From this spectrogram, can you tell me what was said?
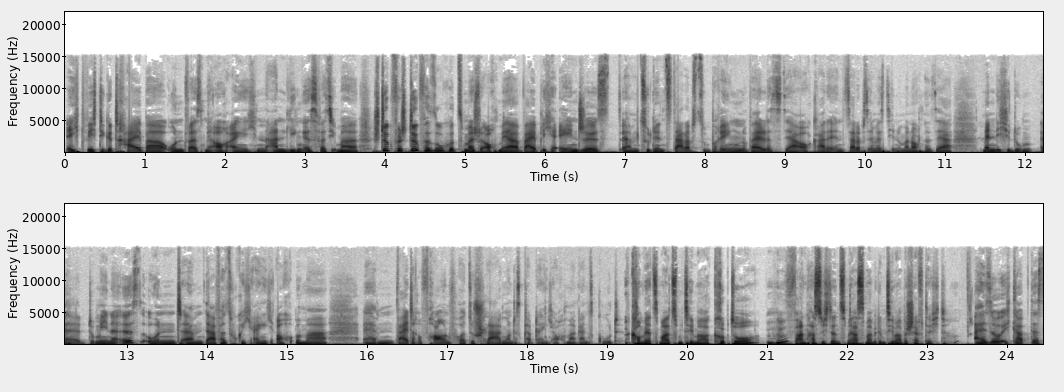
echt wichtige Treiber und was mir auch eigentlich ein Anliegen ist, was ich immer Stück für Stück versuche, zum Beispiel auch mehr weibliche Angels ähm, zu den Startups zu bringen, weil das ja auch gerade in Startups investieren immer noch eine sehr männliche Dom äh, Domäne ist und ähm, da versuche ich eigentlich auch immer ähm, weitere Frauen vorzuschlagen und das klappt eigentlich auch immer ganz gut. Kommen wir jetzt mal zum Thema Krypto. Mhm. Wann hast du dich denn zum ersten Mal mit dem Thema beschäftigt? Also ich glaube, das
